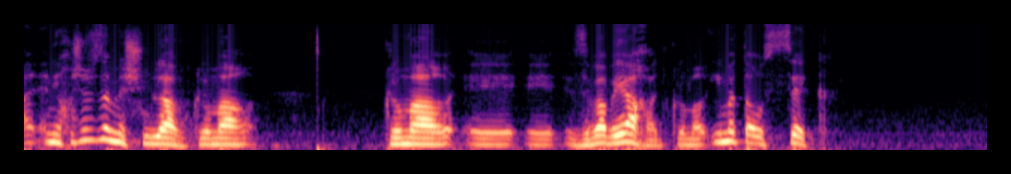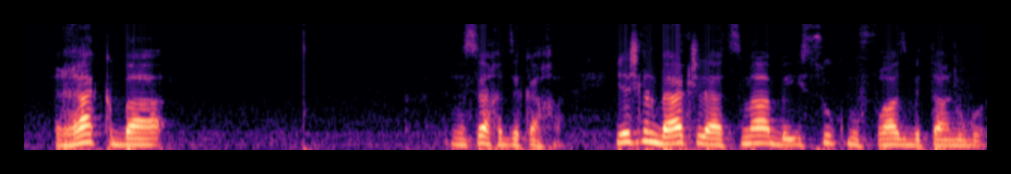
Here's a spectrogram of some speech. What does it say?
אני חושב שזה משולב, כלומר, כלומר, אה, אה, זה בא ביחד. כלומר, אם אתה עוסק רק ב... ננסח את זה ככה. יש כאן בעיה כשלעצמה בעיסוק מופרז בתענוגות.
